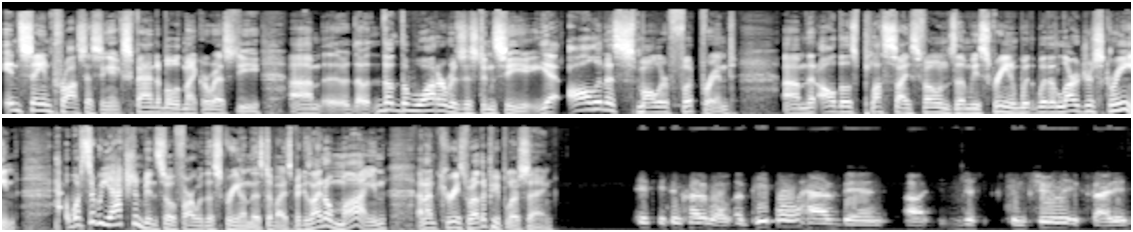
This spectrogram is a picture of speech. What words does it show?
insane processing, expandable with micro SD, um, the, the the water resistancy, yet all in a smaller footprint um, than all those plus size phones that we screen with, with a larger screen. What's the reaction been so far with the screen on this device? Because I know mine, and I'm curious what other people are saying. It, it's incredible. Uh, people have been uh, just sincerely excited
